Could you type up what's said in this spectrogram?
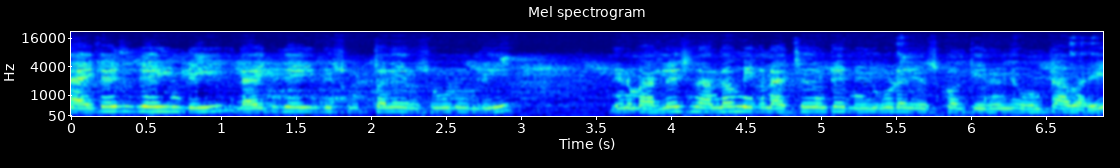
లైక్ అయితే చేయండి. లైక్ చేయండి. చూస్తలేరు చూడండి. నేను మరలేసిన అన్నం మీకు నచ్చేది ఉంటే మీరు కూడా చేసుకొని తినండి ఉంటా మరి.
